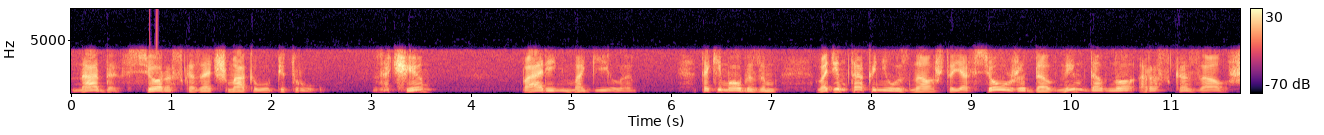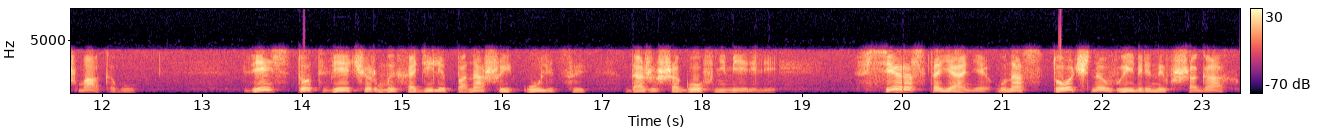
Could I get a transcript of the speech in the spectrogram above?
надо все рассказать Шмакову Петру. Зачем? парень могила. Таким образом, Вадим так и не узнал, что я все уже давным-давно рассказал Шмакову. Весь тот вечер мы ходили по нашей улице, даже шагов не мерили. Все расстояния у нас точно вымерены в шагах,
